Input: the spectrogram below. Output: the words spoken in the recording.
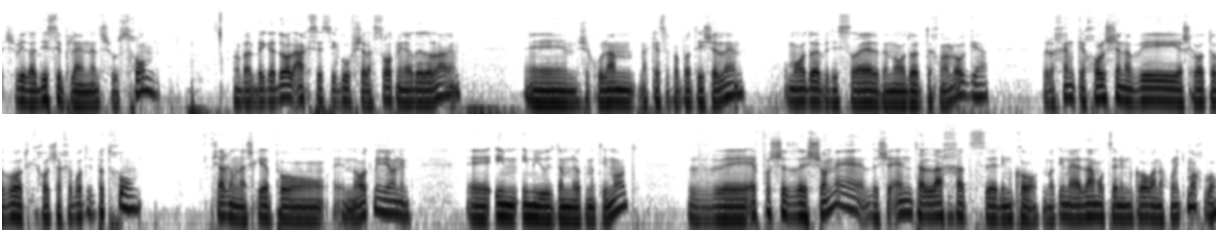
בשביל הדיסציפלין איזשהו סכום, אבל בגדול אקסס היא גוף של עשרות מיליארדי דולרים, אה, שכולם מהכסף הפרטי של לן, הוא מאוד אוהב את ישראל ומאוד אוהב טכנולוגיה, ולכן ככל שנביא השקעות טובות, ככל שהחברות יתפתחו, אפשר גם להשקיע פה מאות מיליונים, אה, אם, אם יהיו הזדמנויות מתאימות. ואיפה שזה שונה, זה שאין את הלחץ אה, למכור. זאת אומרת, אם היזם רוצה למכור, אנחנו נתמוך בו.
